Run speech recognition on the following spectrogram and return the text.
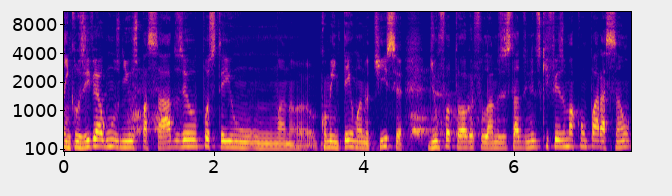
Inclusive, alguns news passados eu postei um, uma, comentei uma notícia de um fotógrafo lá nos Estados Unidos que fez uma comparação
